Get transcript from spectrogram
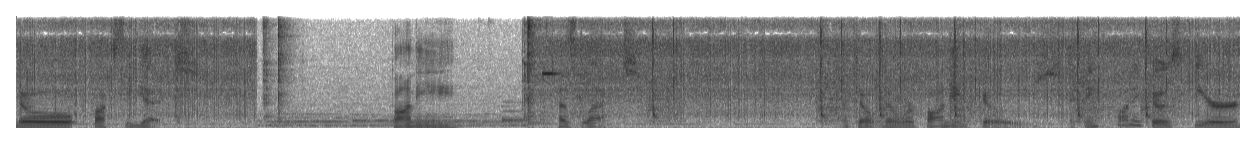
No Foxy yet. Bonnie has left. I don't know where Bonnie goes. I think Bonnie goes here.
